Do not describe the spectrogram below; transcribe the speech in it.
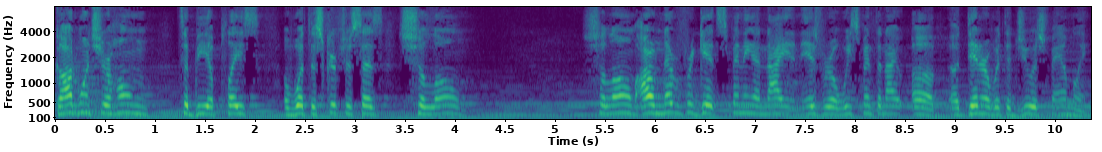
God wants your home to be a place of what the scripture says shalom. Shalom. I'll never forget spending a night in Israel. We spent the night uh, a dinner with a Jewish family,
